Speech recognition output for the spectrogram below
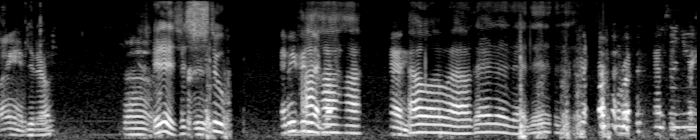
Lame. You know? Damn. It is. It's Crazy. stupid. Anything Ha that ah, ha ha. and oh, LOL. Da, da. Who's on your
